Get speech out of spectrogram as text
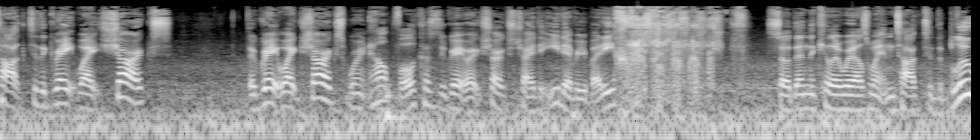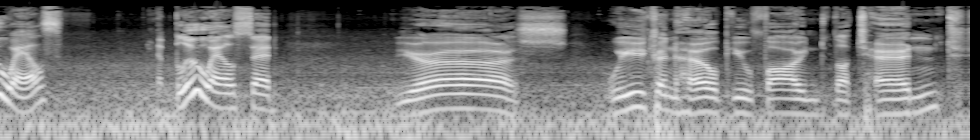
talked to the great white sharks. The great white sharks weren't helpful because the great white sharks tried to eat everybody. so then the killer whales went and talked to the blue whales. The blue whales said, Yes, we can help you find the tent.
